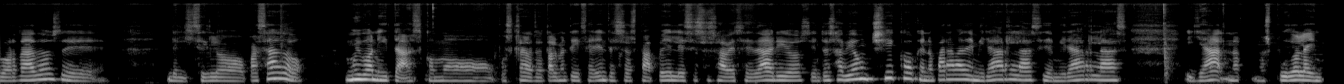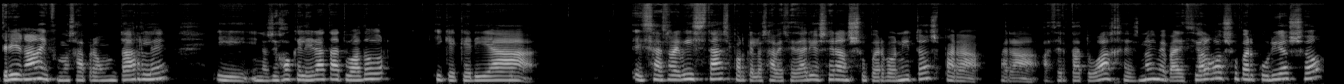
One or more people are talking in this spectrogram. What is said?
bordados del siglo pasado muy bonitas, como, pues claro, totalmente diferentes, esos papeles, esos abecedarios. Y entonces había un chico que no paraba de mirarlas y de mirarlas y ya nos pudo la intriga y fuimos a preguntarle y, nos dijo que él era tatuador y que quería esas revistas porque los abecedarios eran súper bonitos para, para, hacer tatuajes, ¿no? Y me pareció algo súper curioso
